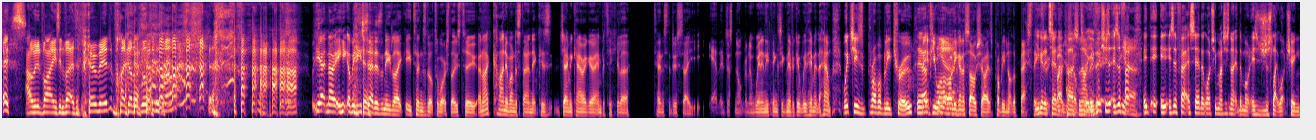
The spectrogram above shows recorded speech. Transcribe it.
Yes. I would advise Inverted the Pyramid by Jonathan Wilson as well. Yeah, no, he, I mean, he said, isn't he, like, he tends not to watch those two. And I kind of understand it because Jamie Carragher in particular tends to just say, yeah, they're just not going to win anything significant with him at the helm, which is probably true. Yeah. But if you are Yeah. only going to Solskjaer, it's probably not the best thing You're going to to take that expose person to, out. You. is Vish, is, is, it Yeah. fair, it, it, is it fair to say that watching Manchester United at the moment is just like watching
